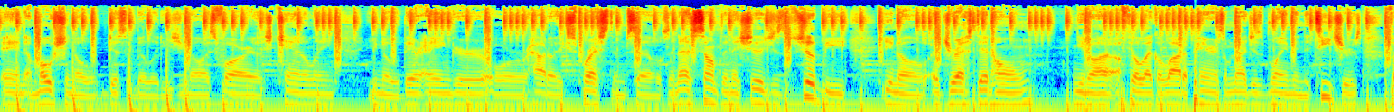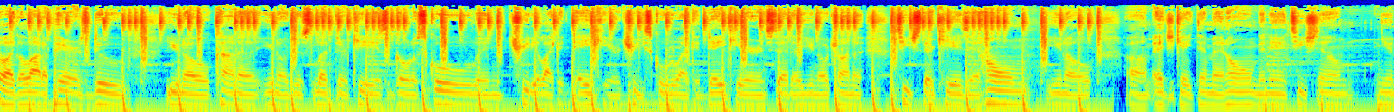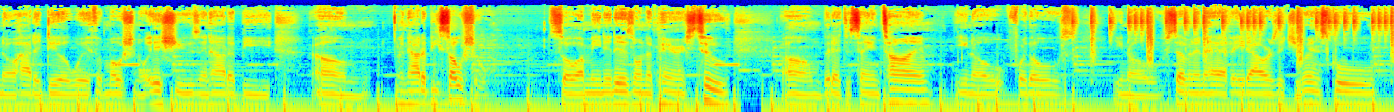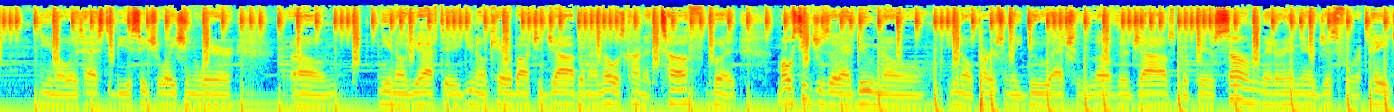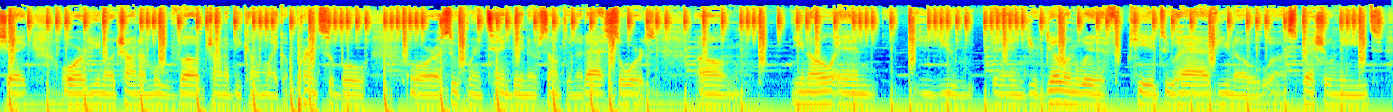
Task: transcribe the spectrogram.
And emotional disabilities, you know, as far as channeling, you know, their anger or how to express themselves. And that's something that should just should be, you know, addressed at home. You know, I, I feel like a lot of parents, I'm not just blaming the teachers, I feel like a lot of parents do, you know, kind of, you know, just let their kids go to school and treat it like a daycare, treat school like a daycare instead of, you know, trying to teach their kids at home, you know, um, educate them at home and then teach them, you know, how to deal with emotional issues and how to be, um, and how to be social. So, I mean, it is on the parents too. Um, but at the same time, you know, for those, you know, seven and a half, eight hours that you're in school, you know, it has to be a situation where, um, you know, you have to, you know, care about your job. And I know it's kind of tough, but most teachers that I do know, you know, personally do actually love their jobs. But there's some that are in there just for a paycheck or, you know, trying to move up, trying to become like a principal or a superintendent or something of that sort. Um, you know, and you and you're dealing with kids who have, you know, uh, special needs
